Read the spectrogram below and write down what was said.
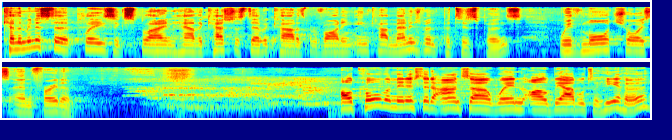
Can the minister please explain how the cashless debit card is providing income management participants with more choice and freedom? I'll call the minister to answer when I'll be able to hear her.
